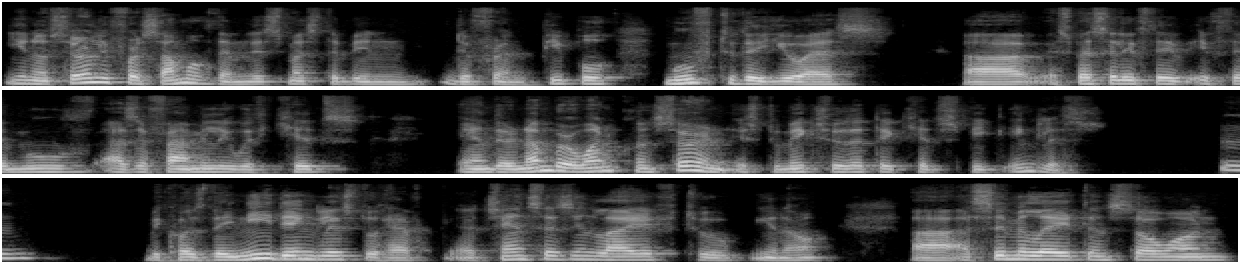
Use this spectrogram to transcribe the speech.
you know, certainly for some of them, this must have been different. People move to the US, uh, especially if they if they move as a family with kids, and their number one concern is to make sure that their kids speak English. Mm because they need English to have uh, chances in life, to you know uh, assimilate and so on.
